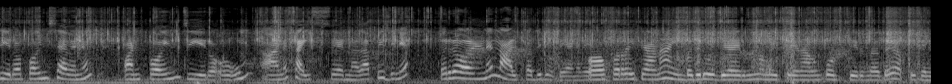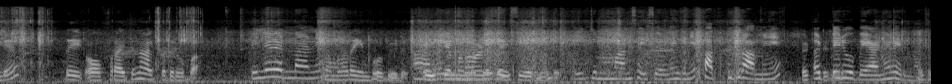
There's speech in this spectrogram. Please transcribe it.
സീറോ പോയിന്റ് സെവനും വൺ പോയിന്റ് സീറോവും ആണ് സൈസ് വരുന്നത്. അപ്പോൾ ഇതിന് ഒരു റോളിന് നാൽപ്പത് രൂപയാണ് ഓഫർ റേറ്റ് ആണ് അമ്പത് രൂപയായിരുന്നു നമ്മൾ ഇത്രയും നാളും കൊടുത്തിരുന്നത്. അപ്പോൾ ഇതിന്റെ റേറ്റ് ഓഫറായിട്ട് നാൽപ്പത് രൂപ. പിന്നെ വരുന്നതാണ് നമ്മൾ rainbow bead eight M M ആണ് സൈസ് വരുന്നത്. എയ്റ്റ് എം ആണ് സൈസ് വരുന്നത്. ഇതിന് പത്ത് ഗ്രാമിന് എട്ട് രൂപയാണ് വരുന്നത്.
